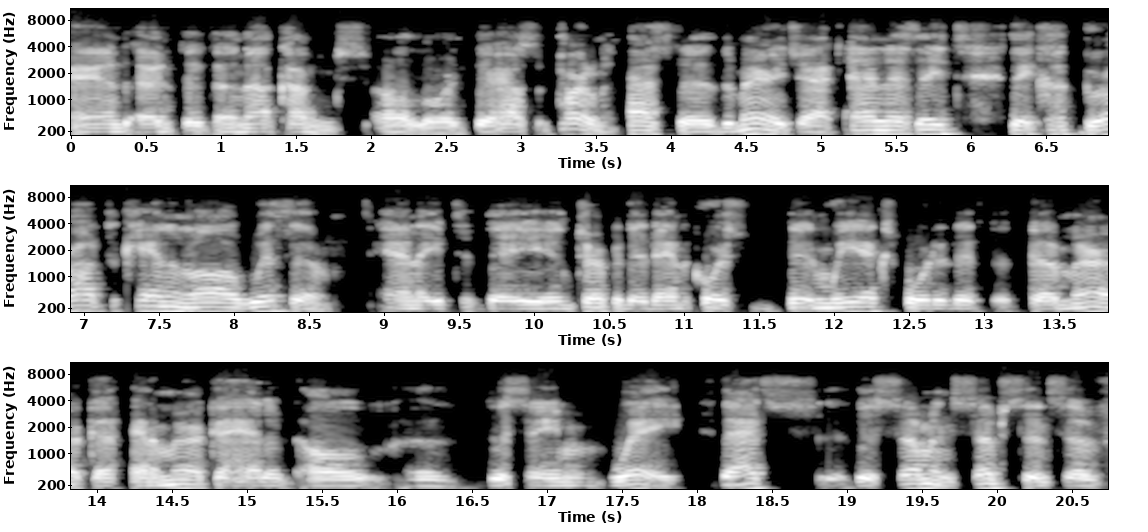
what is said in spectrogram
And, and, and not Congress, oh Lord, their House of Parliament passed the, the Marriage Act. And they, they brought the canon law with them and they they interpreted and of course then we exported it to America and America had it all uh, the same way that's the sum and substance of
